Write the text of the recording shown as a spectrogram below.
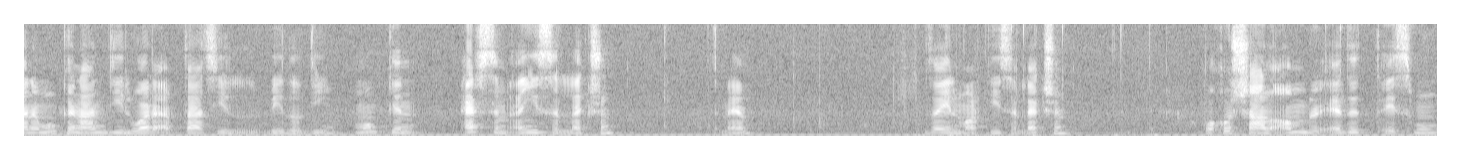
أنا ممكن عندي الورقة بتاعتي البيضة دي ممكن أرسم أي selection تمام. زي ال marquee selection واخش على أمر edit اسمه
